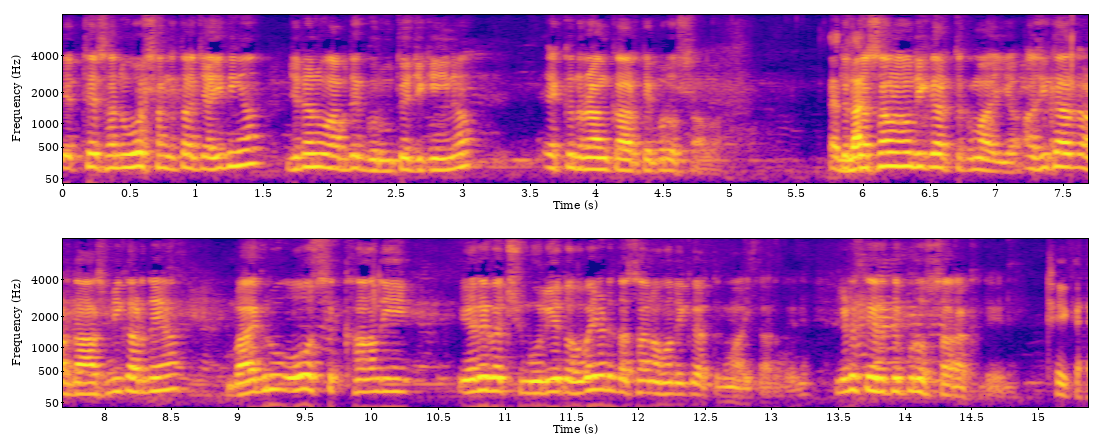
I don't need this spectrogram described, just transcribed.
ਇੱਥੇ ਸਾਨੂੰ ਉਹ ਸੰਗਤਾਂ ਚਾਹੀਦੀਆਂ ਜਿਨ੍ਹਾਂ ਨੂੰ ਆਪਦੇ ਗੁਰੂ ਤੇ ਯਕੀਨ ਆ। ਇੱਕ ਨਿਰੰਕਾਰ ਤੇ ਭਰੋਸਾ ਵਾ। ਤੇ ਦਸਾਂ ਉਹਨਾਂ ਦੀ ਕਰਤ ਕਮਾਈ ਆ। ਅਸੀਂ ਤਾਂ ਅਰਦਾਸ ਵੀ ਕਰਦੇ ਆ ਵਾਹਿਗੁਰੂ ਉਹ ਸਿੱਖਾਂ ਦੀ ਇਹਦੇ ਵਿੱਚ ਸ਼ਮੂਲੀਅਤ ਹੋਵੇ ਜਿਹੜੇ ਦਸਾਂ ਨੌਹਾਂ ਦੀ ਕਰਤ ਕਮਾਈ ਕਰਦੇ ਨੇ ਜਿਹੜੇ ਤੇਰੇ ਤੇ ਭਰੋਸਾ ਰੱਖਦੇ ਨੇ। ਠੀਕ ਹੈ।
